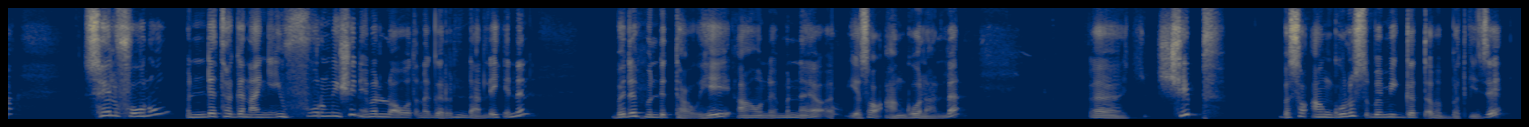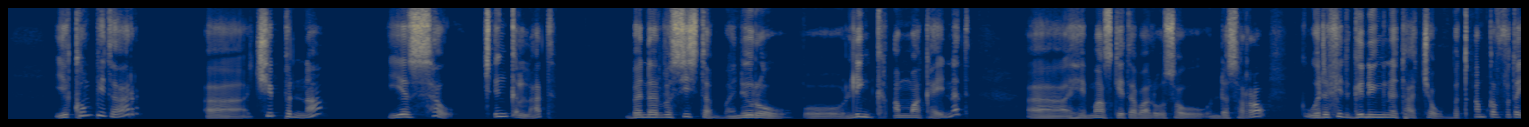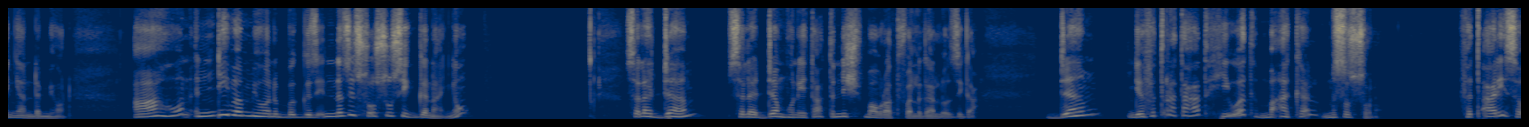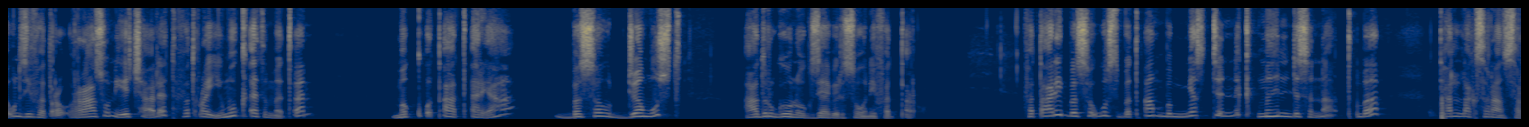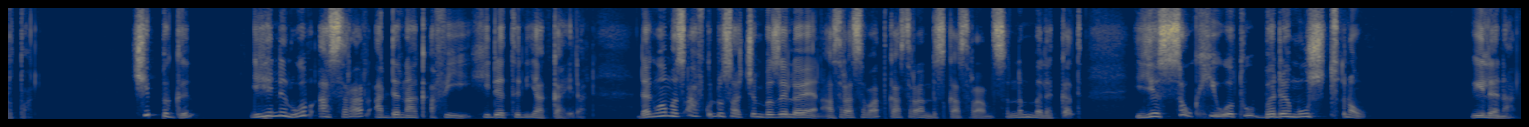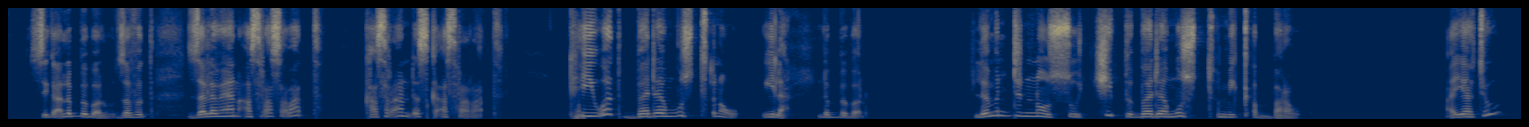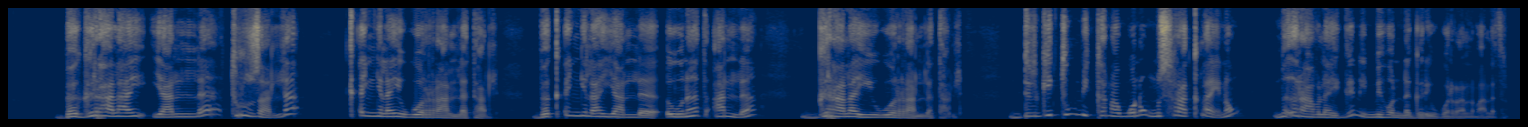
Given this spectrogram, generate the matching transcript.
cellphone ኑ እንደተገናኘ information የመለዋወጥ ነገር እንዳለ ይህንን በደንብ እንድታዩ። ይሄ አሁን የምናየው የሰው አንጎል አለ። chip በሰው አንጎል ውስጥ በሚገጠምበት ጊዜ የኮምፒውተር chip እና የሰው ጭንቅላት በ nerve system በ Neuralink አማካይነት ይሄ ማስክ የተባለው ሰው እንደሰራው ወደፊት ግንኙነታቸው በጣም ከፍተኛ እንደሚሆን አሁን እንዲህ በሚሆንበት ጊዜ እነዚህ ሶስቱ ሲገናኙ ስለ ደም ስለ ደም ሁኔታ ትንሽ ማውራት ትፈልጋለሁ። እዚህ ጋር ደም የፍጥረታት ህይወት ማዕከል ምሰሶ ነው። ፈጣሪ ሰውን ሲፈጥረው ራሱን የቻለ ተፈጥሯዊ የሙቀት መጠን መቆጣጠሪያ በሰው ደም ውስጥ አድርጎ ነው እግዚአብሔር ሰውን የፈጠረው። ፈጣሪ በሰው ውስጥ በጣም በሚያስደንቅ ምህንድስና ጥበብ ታላቅ ስራን ሰርቷል። chip ግን ይህንን ውብ አሰራር አደናቃፊ ሂደትን ያካሂዳል። ደግሞ መጽሐፍ ቅዱሳችን በዘሌዋውያን 17 ከ11 እስከ 11 ስንመለከት የሰው ህይወቱ በደም ውስጥ ነው ይለናል። እዚህ ጋር ልብ በሉ ዘሌዋውያን 17 ከ11 እስከ 14 ህይወት በደም ውስጥ ነው ይላል። ልብ በሉ። ለምንድን ነው እሱ chip በደም ውስጥ የሚቀበረው? አያችሁ፣ በግራ ላይ ያለ ትሩዝ አለ፣ ቀኝ ላይ ይወራለታል። በቀኝ ላይ ያለ እውነት አለ፣ ግራ ላይ ይወራለታል። ድርጊቱ የሚከናወነው ምስራቅ ላይ ነው፣ ምዕራብ ላይ ግን የሚሆን ነገር ይወራል ማለት ነው።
